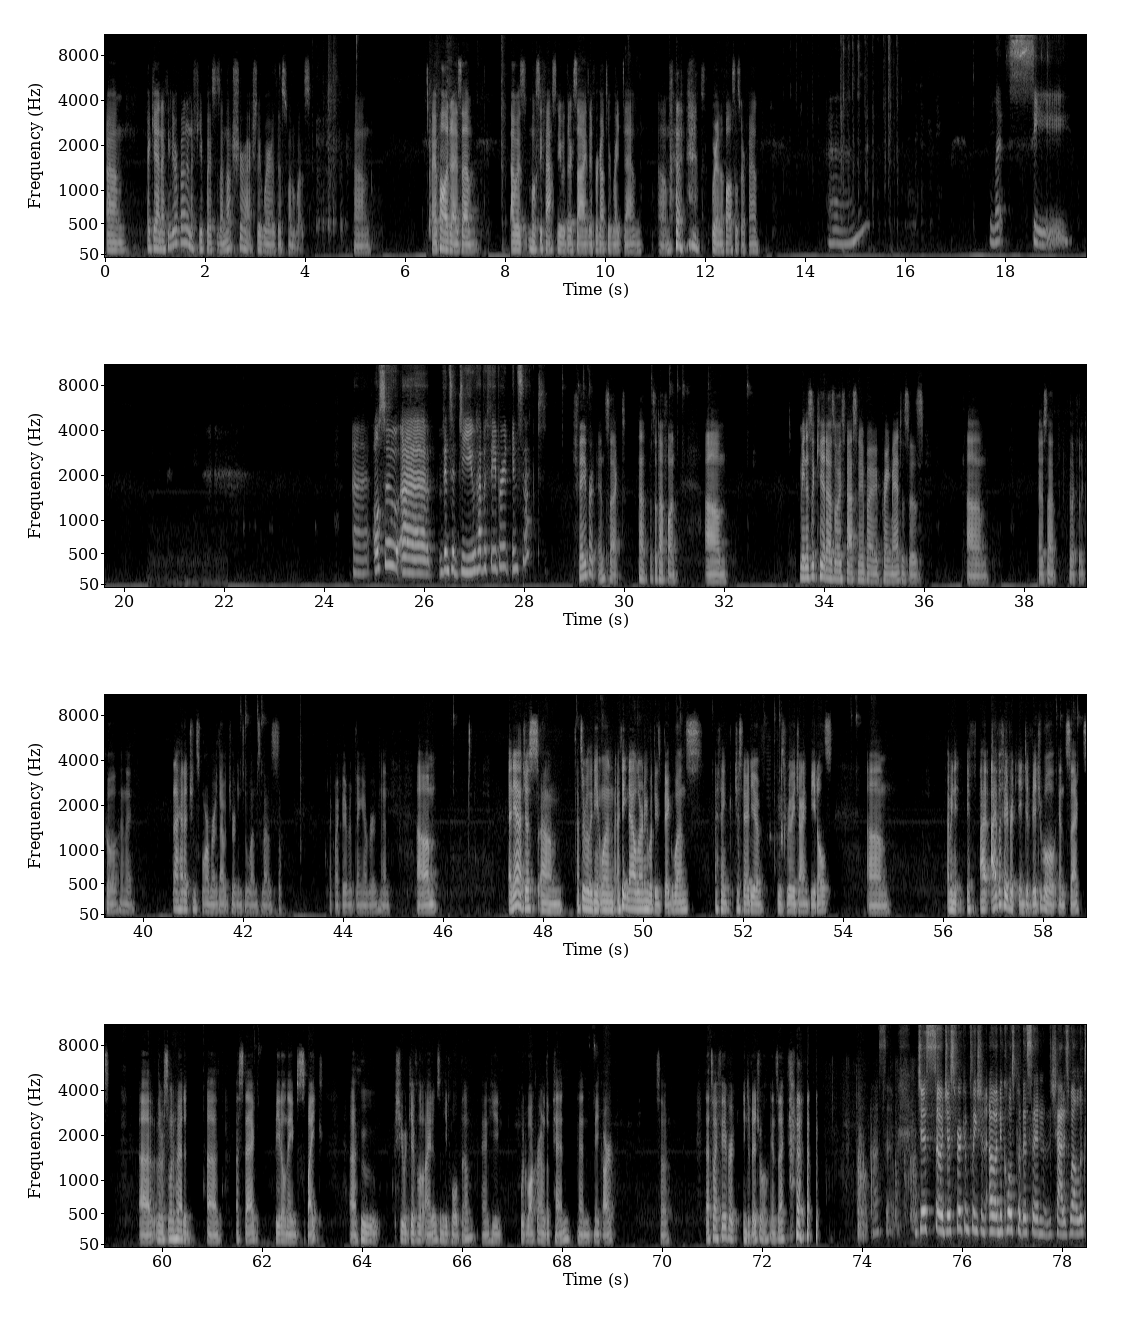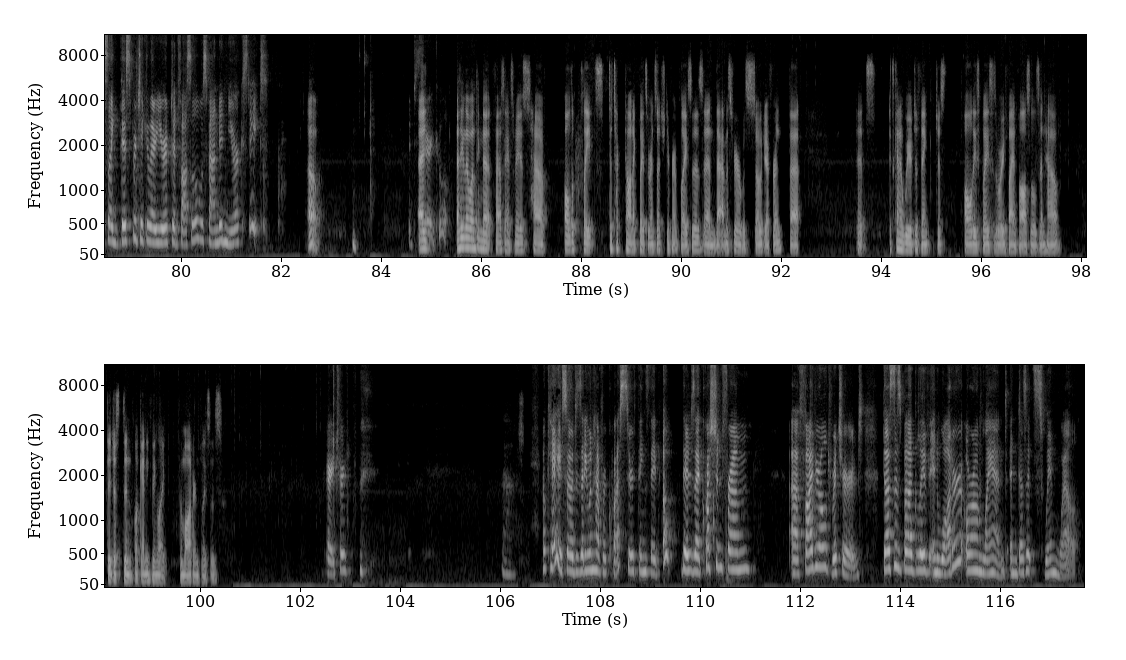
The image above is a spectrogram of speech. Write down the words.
Um, again, I think they were found in a few places. I'm not sure actually where this one was. Um, I apologize. Um, I was mostly fascinated with their size. I forgot to write down um, where the fossils were found. Um, let's see. Uh, also, uh, Vincent, do you have a favorite insect? Favorite insect? Huh, that's a tough one. Um, I mean, as a kid, I was always fascinated by praying mantises. Um, I just thought they looked really cool, and they, and I had a transformer that would turn into one, so that was like my favorite thing ever. And um, and yeah, just um, that's a really neat one. I think now learning about these big ones, I think just the idea of these really giant beetles. Um, I mean, if I, I have a favorite individual insect, uh, there was someone who had a, a, a stag beetle named Spike, uh, who she would give little items and he'd hold them, and he would walk around with a pen and make art. So that's my favorite individual insect. awesome. Just so, just for completion, oh, Nicole's put this in the chat as well. Looks like this particular Euryptid fossil was found in New York State. Oh, it's I, very cool. I think the one thing that fascinates me is how all the plates, the tectonic plates, were in such different places, and the atmosphere was so different that it's it's kind of weird to think just all these places where we find fossils and how they just didn't look anything like the modern places. Very true. Uh, okay, so does anyone have requests or things they'd? Oh, there's a question from uh, five-year-old Richard. Does this bug live in water or on land, and does it swim well?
